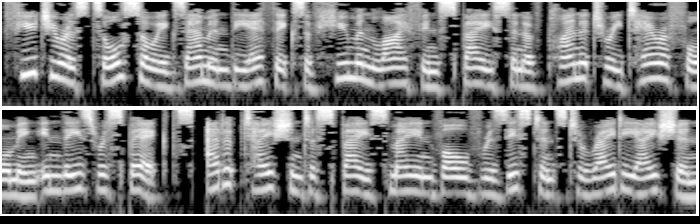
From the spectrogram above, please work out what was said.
Futurists also examined the ethics of human life in space and of planetary terraforming in these respects. Adaptation to space may involve resistance to radiation,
